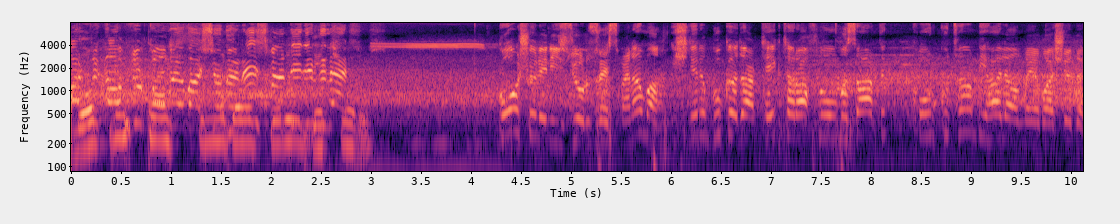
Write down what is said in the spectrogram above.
Artık absürt olmaya başladı. Resmen delirdiler. Gol şöleni izliyoruz resmen ama işlerin bu kadar tek taraflı olması artık korkutan bir hal almaya başladı.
